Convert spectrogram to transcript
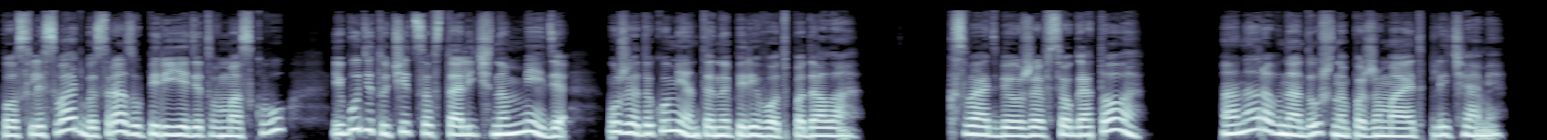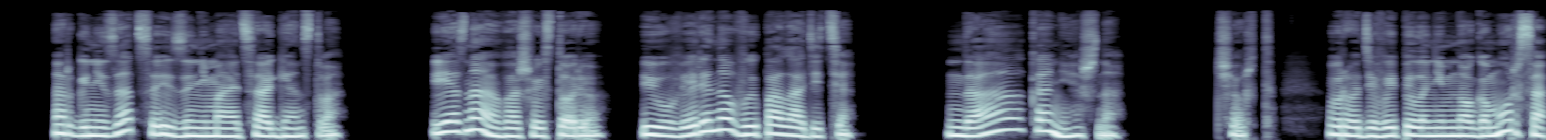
После свадьбы сразу переедет в Москву и будет учиться в столичном меде, уже документы на перевод подала. К свадьбе уже все готово? Она равнодушно пожимает плечами. Организацией занимается агентство. Я знаю вашу историю и уверена, вы поладите. Да, конечно. Черт, вроде выпила немного морса,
